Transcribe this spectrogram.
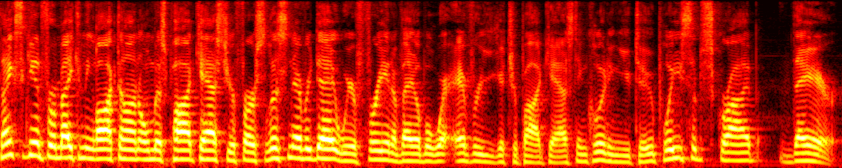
Thanks again for making the Locked On Ole Miss podcast your first listen every day. We're free and available wherever you get your podcast, including YouTube. Please subscribe there.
